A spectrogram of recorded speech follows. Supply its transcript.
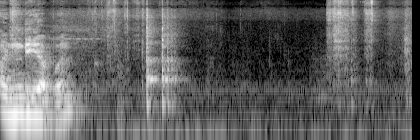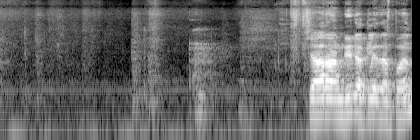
अंडी आपण. चार अंडी टाकलेत आपण.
